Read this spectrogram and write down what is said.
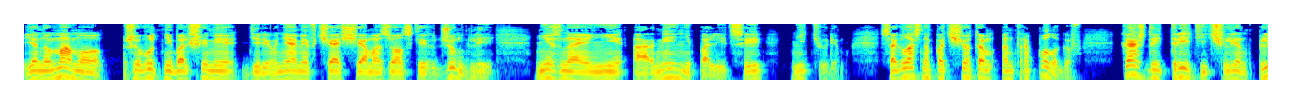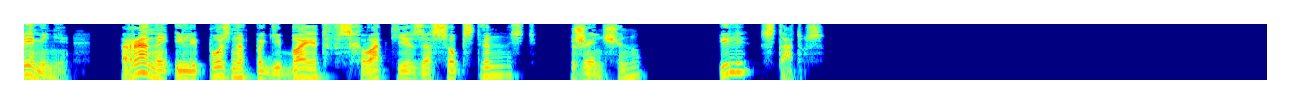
Яномамо живут небольшими деревнями в чаще амазонских джунглей, не зная ни армии, ни полиции, ни тюрем. Согласно подсчетам антропологов, каждый третий член племени рано или поздно погибает в схватке за собственность, женщину или статус.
